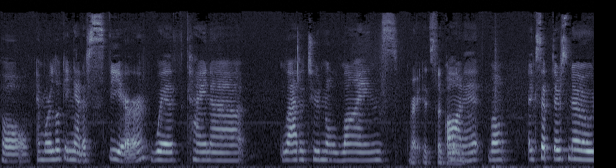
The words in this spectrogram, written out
Pole, and we're looking at a sphere with kind of latitudinal lines Right, it's the globe. on it. Well, except there's no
